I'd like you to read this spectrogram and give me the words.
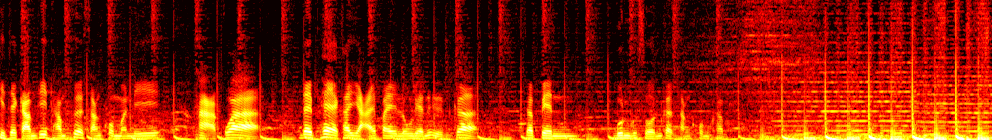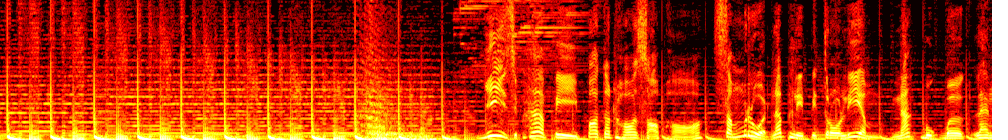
กิจกรรมที่ทำเพื่อสังคมวันนี้ หากว่าได้แพร่ขยายไปโรงเรียนอื่นก็จะเป็นบุญกุศลกับสังคมครับ 25ปี ปตทสพสำรวจและผลิตปิโตรเลียม นักบุกเบิกแหล่ง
